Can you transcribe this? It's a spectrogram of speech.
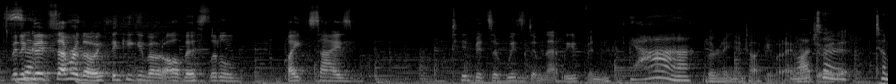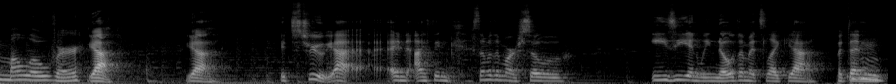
It's been a good summer though. Thinking about all this little bite-sized tidbits of wisdom that we've been Yeah. learning and talking about. A I've lot enjoyed to, it. to mull over. Yeah. Yeah. It's true. Yeah. And I think some of them are so easy and we know them. It's like, yeah. But then Mm-hmm.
